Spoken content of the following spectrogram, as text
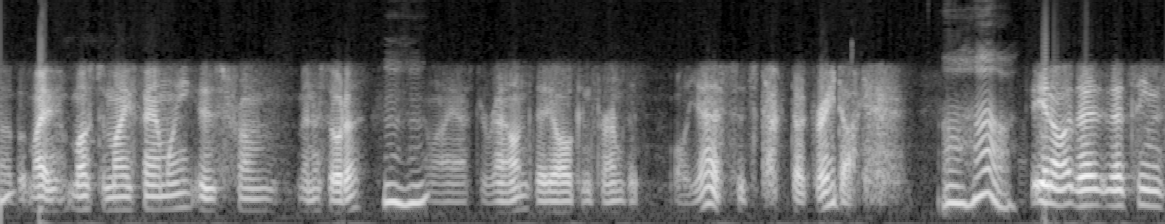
Uh, but my most of my family is from Minnesota, and when I asked around, they all confirmed that. Well, yes, it's Duck Duck Gray Duck. Uh huh. You know, that that seems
